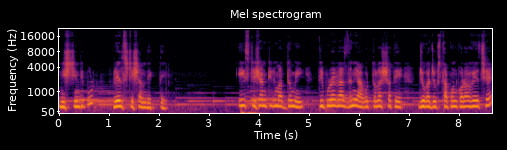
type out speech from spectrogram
নিশ্চিন্তিপুর রেল স্টেশন দেখতে। এই স্টেশনটির মাধ্যমেই ত্রিপুরার রাজধানী আগরতলার সাথে যোগাযোগ স্থাপন করা হয়েছে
